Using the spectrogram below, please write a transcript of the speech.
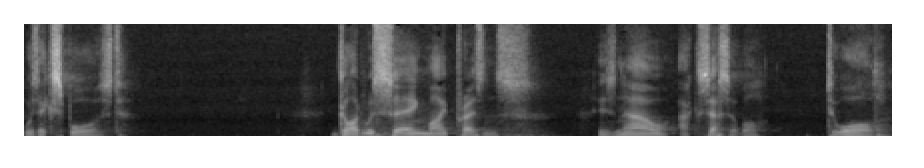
was exposed. God was saying, My presence is now accessible to all.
